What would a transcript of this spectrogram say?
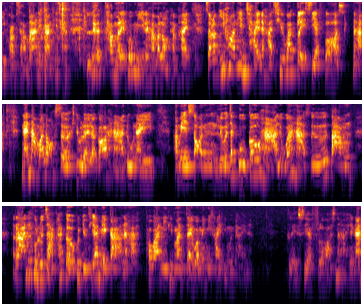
มีความสามารถในการที่จะทำอะไรพวกนี้นะคะ มาลองทำให้สำหรับยี่ห้อที่พิมใช้นะคะ ชื่อว่า Glacier Floss นะคะ แนะนำว่าลองเซิร์ชดูเลยแล้วก็หาดูใน Amazon หรือว่าจะ Google หาหรือว่าหาซื้อตาม ร้านที่คุณรู้จักถ้าเกิดว่าคุณอยู่ที่อเมริกานะคะ เพราะว่านี้พิมมั่นใจว่าไม่มีขายที่เมืองไทยนะ Glacier Floss นะคะ เห็นนะ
